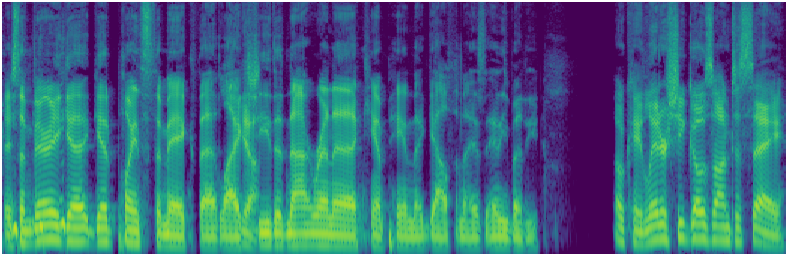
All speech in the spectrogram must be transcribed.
there's some very good good points to make that like Yeah. she did not run a campaign that galvanized anybody. Okay, later she goes on to say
